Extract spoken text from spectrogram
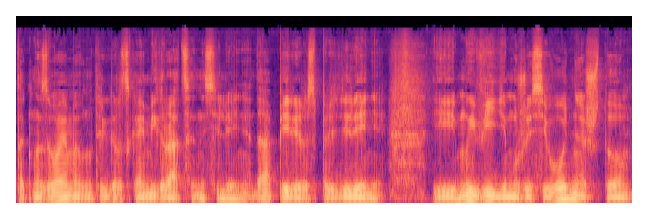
так называемая внутригородская миграция населения, да, перераспределение. И мы видим уже сегодня, что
